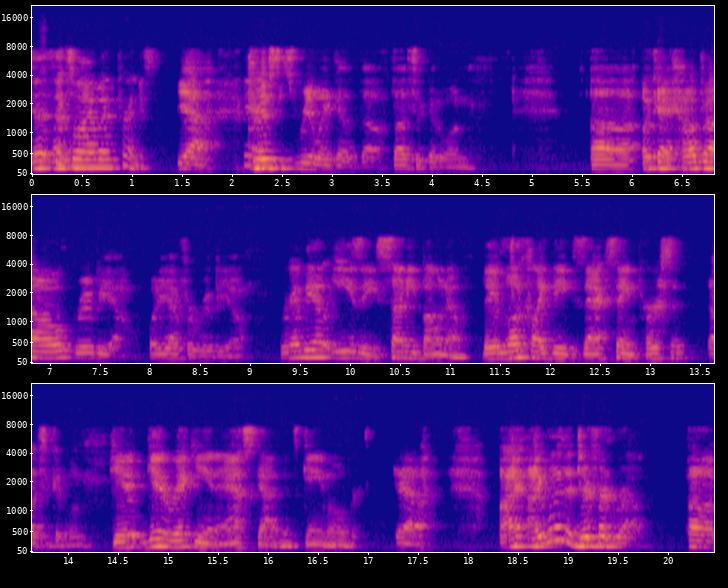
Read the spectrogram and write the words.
That's why I went Prince. Yeah, Yeah. Prince is really good though. That's a good one. Uh, okay, how about Rubio? What do you have for Rubio? Rubio easy, Sonny Bono. They look like the exact same person. That's a good one. Get get Ricky an ascot and it's game over. Yeah, I I went a different route. Uh,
